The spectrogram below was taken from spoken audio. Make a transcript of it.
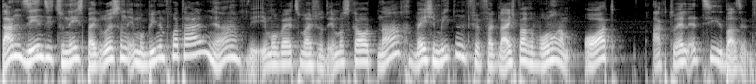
Dann sehen Sie zunächst bei größeren Immobilienportalen, ja, wie Immowelt zum Beispiel oder ImmoScout, nach, welche Mieten für vergleichbare Wohnungen am Ort aktuell erzielbar sind.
